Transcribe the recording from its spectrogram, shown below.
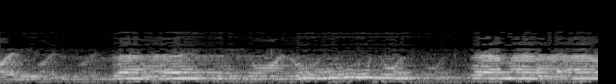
ولله جنود السماوات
